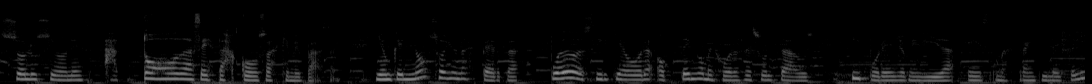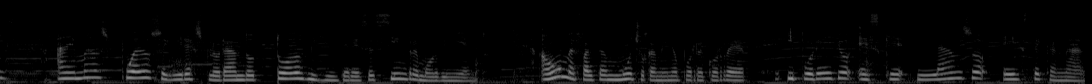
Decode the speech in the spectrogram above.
soluciones a todas estas cosas que me pasan. Y aunque no soy una experta, puedo decir que ahora obtengo mejores resultados y por ello mi vida es más tranquila y feliz. Además, puedo seguir explorando todos mis intereses sin remordimiento. Aún me falta mucho camino por recorrer y por ello es que lanzo este canal,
